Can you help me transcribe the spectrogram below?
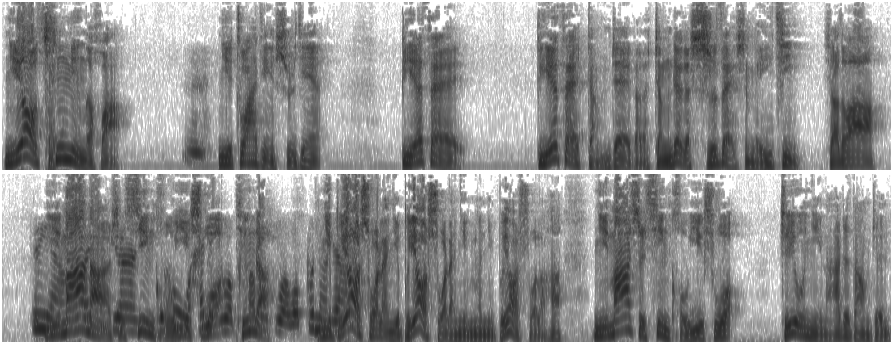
你要聪明的话，嗯，你抓紧时间，别再别再整这个了，整这个实在是没劲，晓得吧？对呀你妈呢是信口一说，听着你不要说了，你不要说了，你们你不要说了哈。你妈是信口一说，只有你拿着当真。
